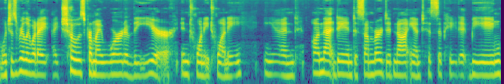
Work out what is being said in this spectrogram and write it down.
which is really what I, I chose for my word of the year in 2020. And on that day in December, did not anticipate it being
